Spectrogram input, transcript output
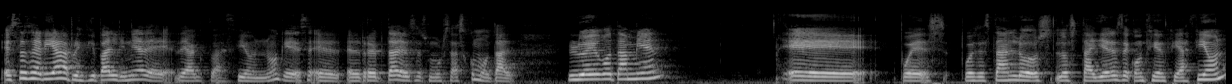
Esta sería la principal línea de, actuación, ¿no? Que es el, repta de los Smursas como tal. Luego también, eh, pues, pues están los, los talleres de concienciación,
